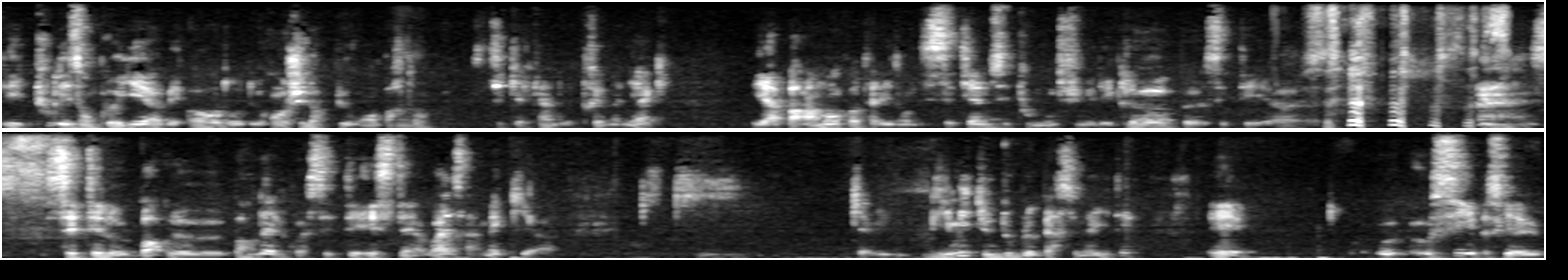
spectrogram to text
et tous les employés avaient ordre de ranger leur bureau en partant. C'était quelqu'un de très maniaque. Et apparemment, quand elle est dans le 17e, c'est tout le monde fumait des clopes, euh, c'était euh, c'était le, bordel quoi. C'était ouais, c'est un mec qui a qui, qui, avait limite une double personnalité. Et aussi parce qu'il y a eu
